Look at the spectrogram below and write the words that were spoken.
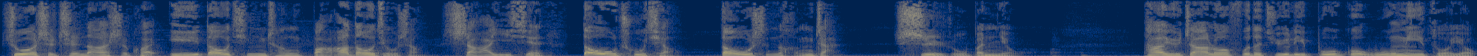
说时迟，那时快，一刀倾城，拔刀就上，杀一线，刀出鞘，刀身横斩，势如奔牛。他与扎罗夫的距离不过五米左右。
